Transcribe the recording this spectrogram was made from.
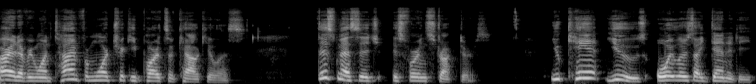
All right, everyone, time for more tricky parts of calculus. This message is for instructors. You can't use Euler's identity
